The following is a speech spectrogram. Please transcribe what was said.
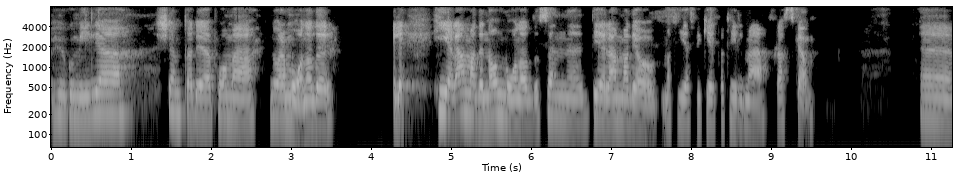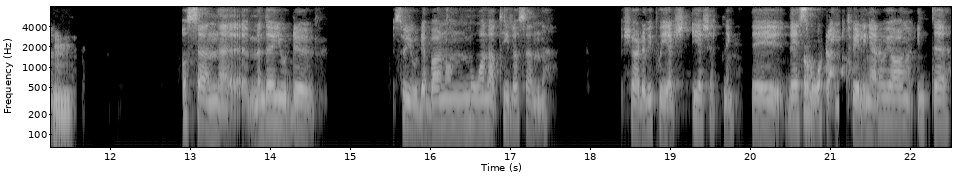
Hugo Emilia kämpade jag på med några månader. Eller helammade någon månad och sen eh, delammade jag och Mattias fick hjälpa till med flaskan. Eh, Mm. Och sen, eh, men det gjorde, så gjorde jag bara någon månad till och sen körde vi på ers- ersättning. Det är, det är svårt att amma tvillingar och jag inte,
